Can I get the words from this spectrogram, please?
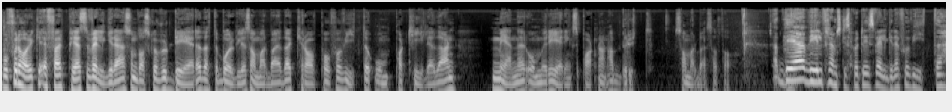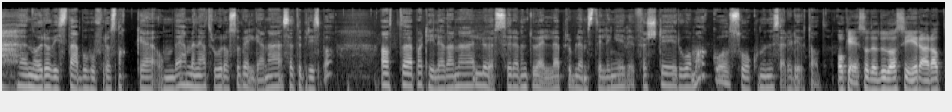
Hvorfor har ikke FrPs velgere, som da skal vurdere dette borgerlige samarbeidet, krav på å få vite om partilederen mener om regjeringspartneren har brutt samarbeidsavtalen? Ja, det vil Fremskrittspartiets velgere få vite eh, når og hvis det er behov for å snakke om det. Men jeg tror også velgerne setter pris på at eh, partilederne løser eventuelle problemstillinger først i ro og mak, og så kommuniserer de utad. Ok, Så det du da sier er at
